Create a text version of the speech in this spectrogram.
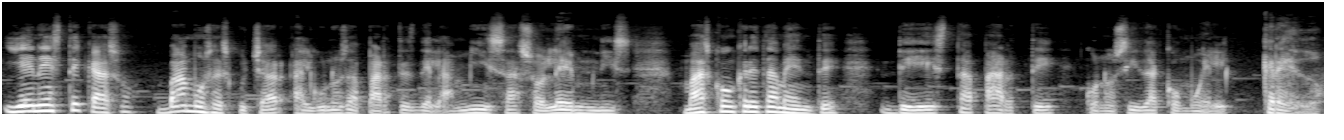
y en este caso vamos a escuchar algunos apartes de la misa solemnis, más concretamente de esta parte conocida como el credo.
